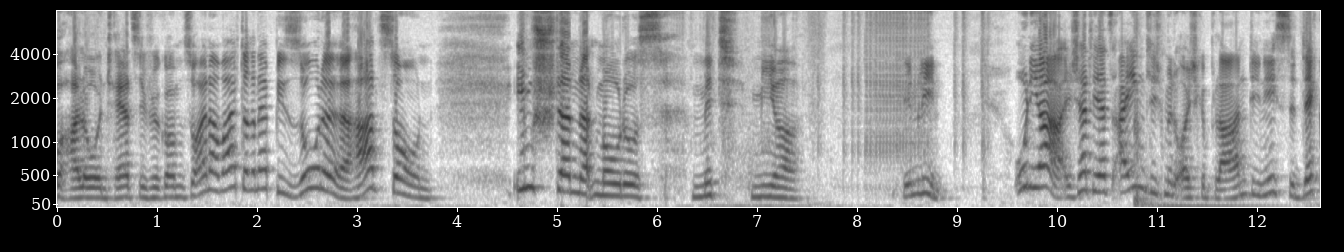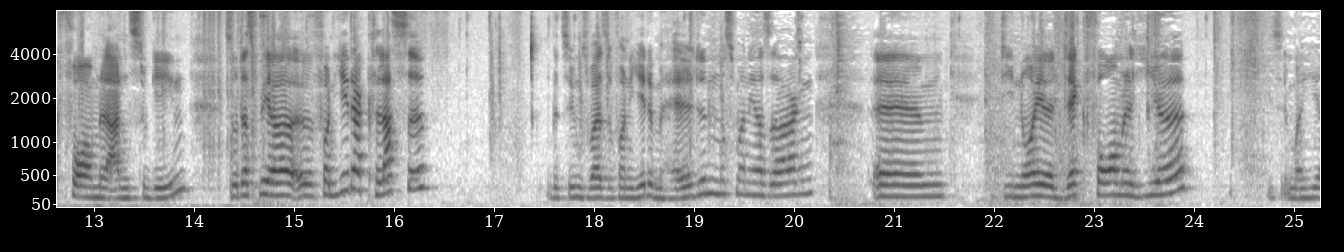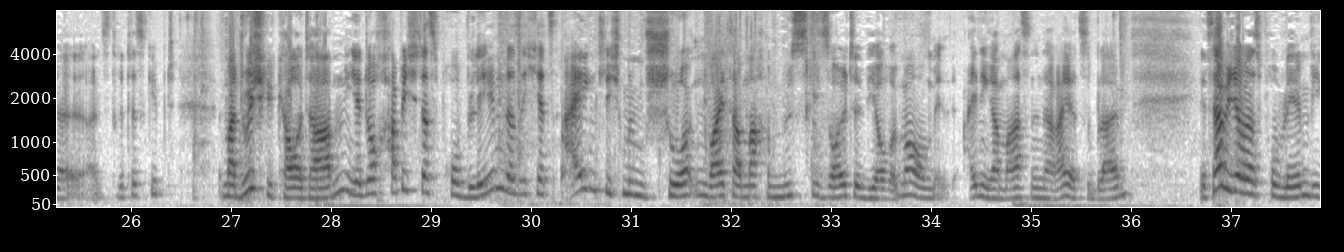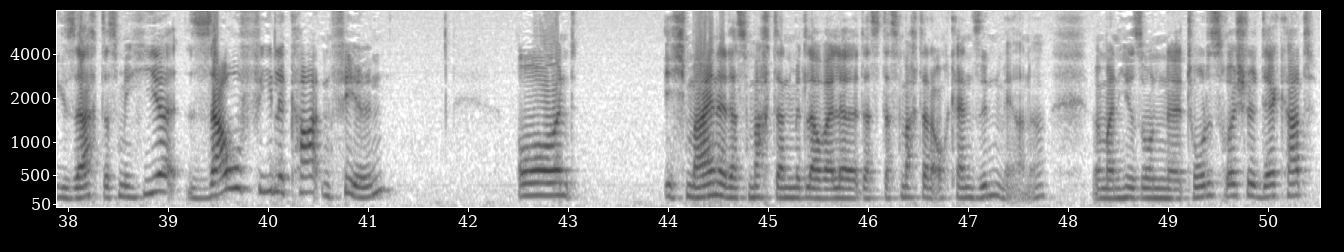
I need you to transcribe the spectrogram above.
Oh, hallo und herzlich willkommen zu einer weiteren Episode Hearthstone im Standardmodus mit mir, dem Lean. Und ja, ich hatte jetzt eigentlich mit euch geplant, die nächste Deckformel anzugehen, sodass wir äh, von jeder Klasse, beziehungsweise von jedem Helden, muss man ja sagen, ähm, die neue Deckformel hier die es immer hier als drittes gibt, mal durchgekaut haben. Jedoch habe ich das Problem, dass ich jetzt eigentlich mit dem Schurken weitermachen müssten sollte, wie auch immer, um einigermaßen in der Reihe zu bleiben. Jetzt habe ich aber das Problem, wie gesagt, dass mir hier sau viele Karten fehlen. Und ich meine, das macht dann mittlerweile, das, das macht dann auch keinen Sinn mehr, ne? Wenn man hier so ein äh, Todesröschel-Deck hat,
